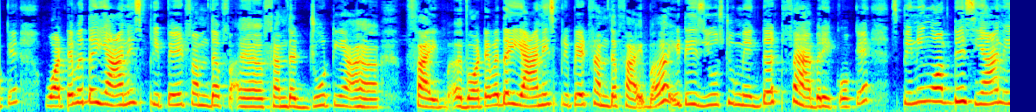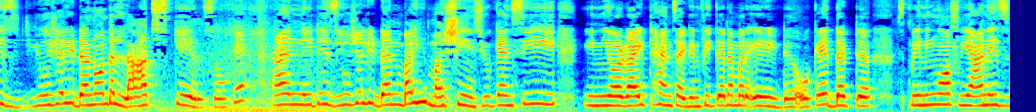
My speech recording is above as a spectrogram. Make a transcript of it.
okay? Whatever the yarn is prepared from the uh, from the jute uh, fiber uh, whatever the yarn is prepared from the fiber it is used to make that fabric okay? Spinning of this yarn is usually done on the large scales okay? And it is usually done by machines. You can see in your right hand side in figure number 8 okay? That uh, spinning of yarn is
